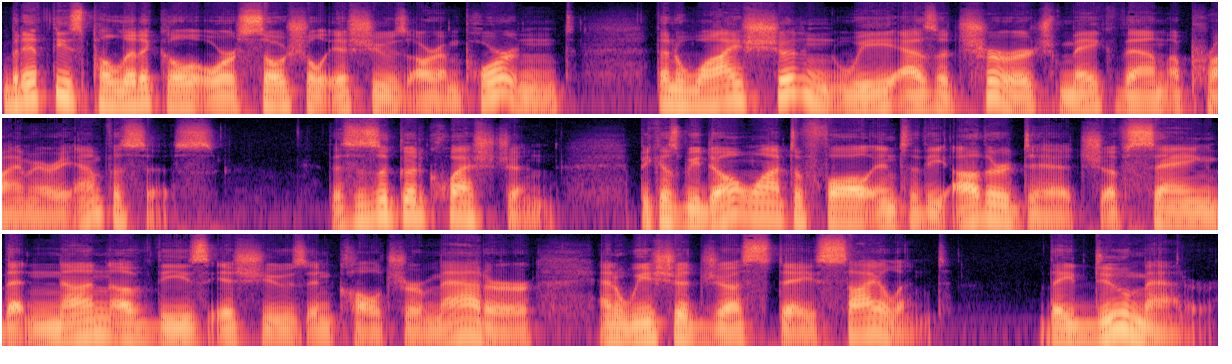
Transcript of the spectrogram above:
but if these political or social issues are important, then why shouldn't we as a church make them a primary emphasis? This is a good question because we don't want to fall into the other ditch of saying that none of these issues in culture matter and we should just stay silent. They do matter.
